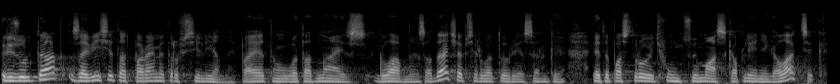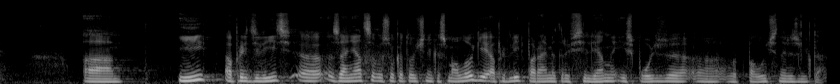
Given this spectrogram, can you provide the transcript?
результат зависит от параметров Вселенной. Поэтому вот одна из главных задач обсерватории СРГ – это построить функцию масс скопления галактик э, и определить, э, заняться высокоточной космологией, определить параметры Вселенной, используя э, вот полученный результат.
